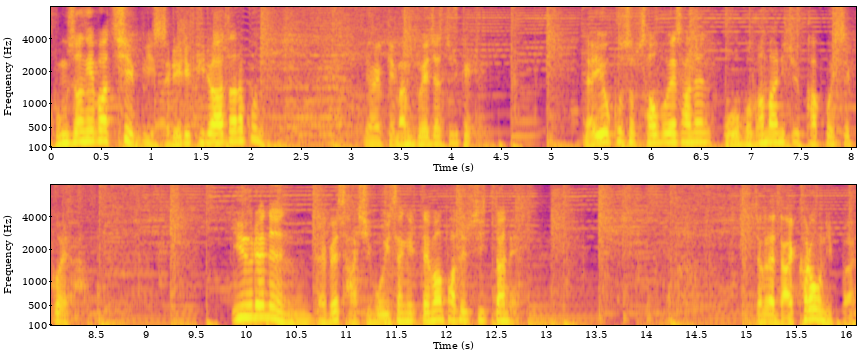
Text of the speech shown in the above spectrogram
궁성에 바칠 미스릴이 필요하더라군. 10개만 구해자 주게. 레이오쿠숲 서부에 사는 오거가 많이 주 갖고 있을 거야. 이 의뢰는 레벨 45 이상일 때만 받을 수 있다네. 자 근데 날카로운 이빨.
